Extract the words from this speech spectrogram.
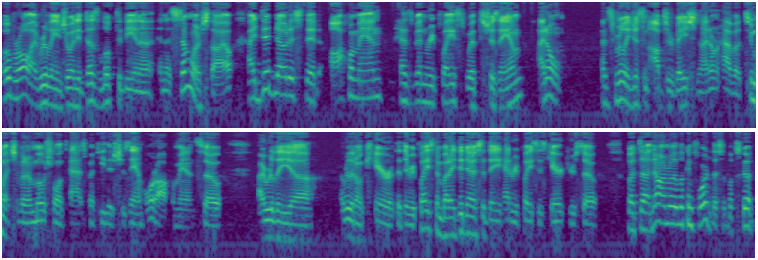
overall, I really enjoyed it. It does look to be in a in a similar style. I did notice that Aquaman has been replaced with Shazam. I don't. It's really just an observation. I don't have a too much of an emotional attachment to either Shazam or Aquaman, so I really, uh, I really don't care that they replaced him. But I did notice that they had replaced his character. So, but uh, no, I'm really looking forward to this. It looks good.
